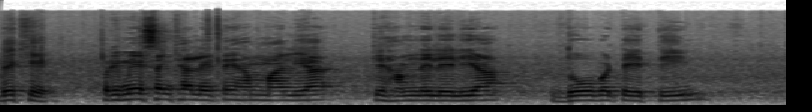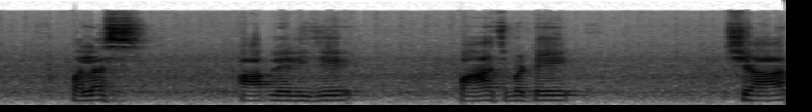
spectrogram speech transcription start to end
देखिए, प्रिमेय संख्या लेते हैं, हम मान लिया कि हमने ले लिया दो बटे तीन प्लस आप ले लीजिए पाँच बटे चार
